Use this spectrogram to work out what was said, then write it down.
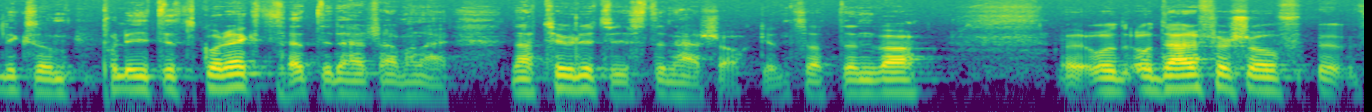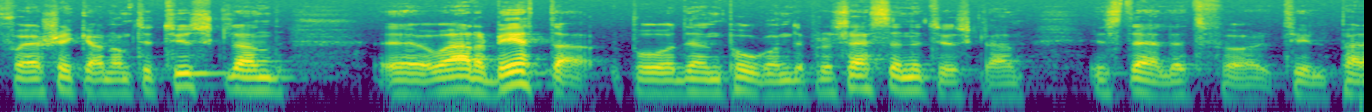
liksom, politiskt korrekt sätt i det här sammanhanget? Naturligtvis den här saken. Så att den var, och, och därför så får jag skicka honom till Tyskland eh, och arbeta på den pågående processen i Tyskland istället för till eh,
